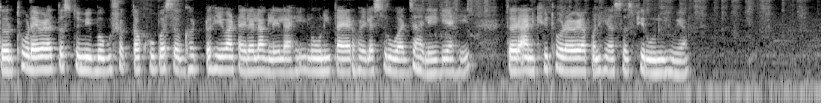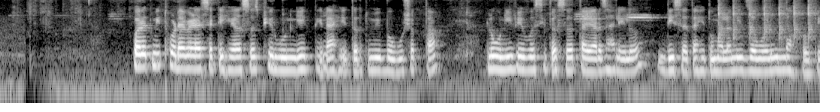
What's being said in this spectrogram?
तर थोड्या वेळातच तुम्ही बघू शकता खूप असं घट्ट हे वाटायला लागलेलं आहे. लोणी तयार व्हायला सुरुवात झालेली आहे. तर आणखी थोडा वेळ आपण हे असंच फिरवून घेऊया. परत मी थोड्या वेळासाठी हे असंच फिरवून घेतलेलं आहे. तर तुम्ही बघू शकता लोणी व्यवस्थित असं तयार झालेलं दिसत आहे. तुम्हाला मी जवळून दाखवते.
